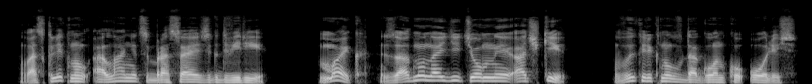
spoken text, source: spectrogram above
— воскликнул Аланец, бросаясь к двери. «Майк, заодно найди темные очки», — выкрикнул вдогонку Олесь.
